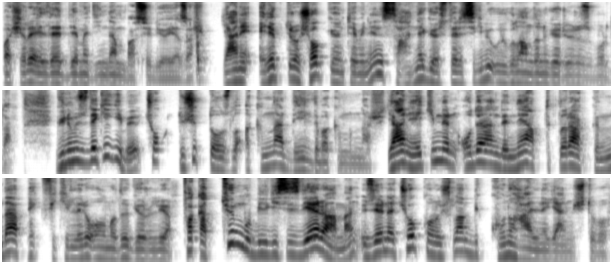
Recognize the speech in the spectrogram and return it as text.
başarı elde edemediğinden bahsediyor yazar. Yani elektroşok yönteminin sahne gösterisi gibi uygulandığını görüyoruz burada. Günümüzdeki gibi çok düşük dozlu akımlar değildi bakın bunlar. Yani hekimlerin o dönemde ne yaptıkları hakkında pek fikirleri olmadığı görülüyor. Fakat tüm bu bilgisizliğe rağmen üzerine çok konuşulan bir konu haline gelmişti bu.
